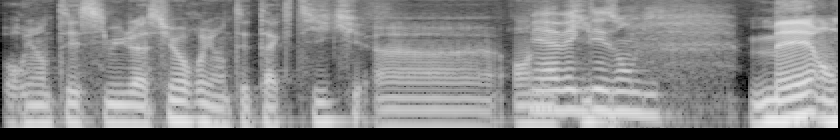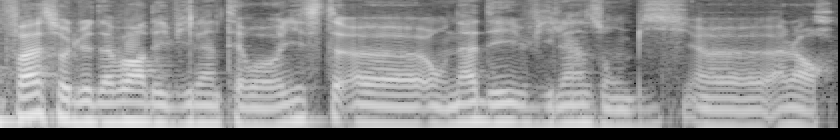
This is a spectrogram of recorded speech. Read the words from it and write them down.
orienté simulation, orienté tactique euh, en Mais équipe. avec des zombies. Mais en face, au lieu d'avoir des vilains terroristes, euh, on a des vilains zombies. Euh, alors,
